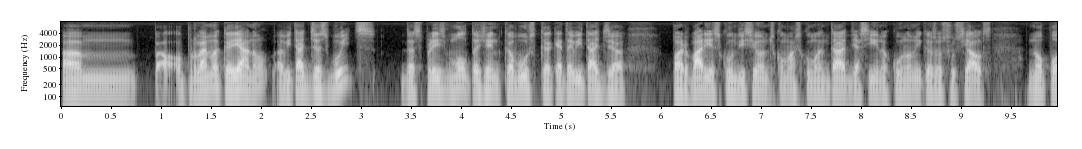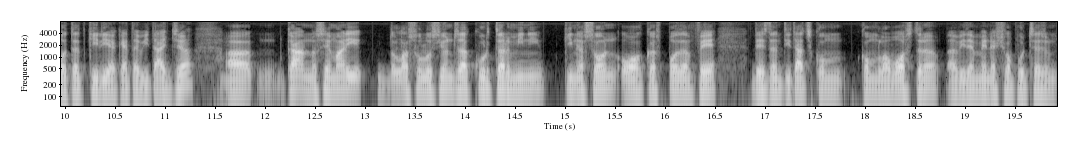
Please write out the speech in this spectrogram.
Um, el problema que hi ha, no? Habitatges buits, després molta gent que busca aquest habitatge per diverses condicions, com has comentat, ja siguin econòmiques o socials, no pot adquirir aquest habitatge. Mm. Uh, clar, no sé, Mari, les solucions a curt termini quines són o que es poden fer des d'entitats com, com la vostra. Evidentment, això potser uh,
